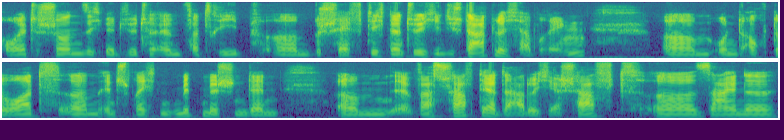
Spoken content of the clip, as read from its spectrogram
heute schon sich mit virtuellem Vertrieb ähm, beschäftigt, natürlich in die Startlöcher bringen ähm, und auch dort ähm, entsprechend mitmischen. Denn ähm, was schafft er dadurch? Er schafft äh, seine,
